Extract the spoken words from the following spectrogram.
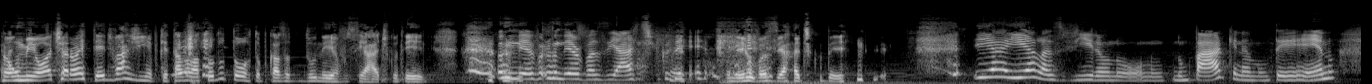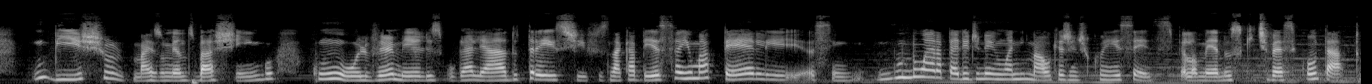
não, o miote era o ET de Varginha, porque tava lá todo torto por causa do nervo ciático dele. o, nervo, o nervo asiático dele. O nervo asiático dele. E aí elas viram no, num, num parque, né, num terreno, um bicho, mais ou menos baixinho, com um olho vermelho esbugalhado, três chifres na cabeça e uma pele, assim, não era pele de nenhum animal que a gente conhecesse, pelo menos que tivesse contato.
